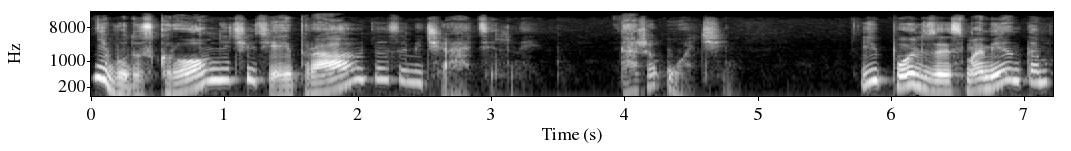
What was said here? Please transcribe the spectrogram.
Не буду скромничать, я и правда замечательный. Даже очень. И, пользуясь моментом,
